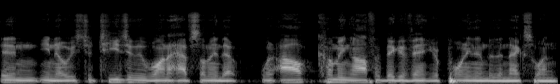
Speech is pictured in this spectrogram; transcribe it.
And, you know, we strategically want to have something that when out coming off a big event, you're pointing them to the next one.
